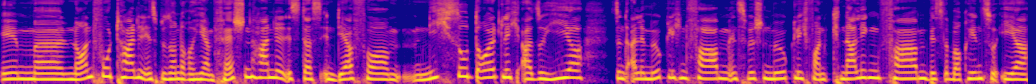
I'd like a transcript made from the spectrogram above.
Im äh, Non-Food-Handel, insbesondere hier im Fashion-Handel, ist das in der Form nicht so deutlich. Also hier sind alle möglichen Farben inzwischen möglich, von knalligen Farben bis aber auch hin zu eher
